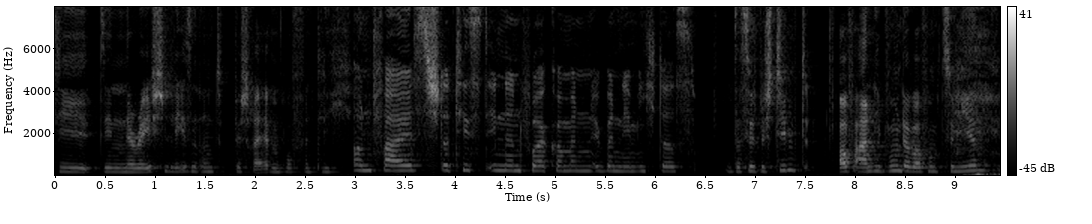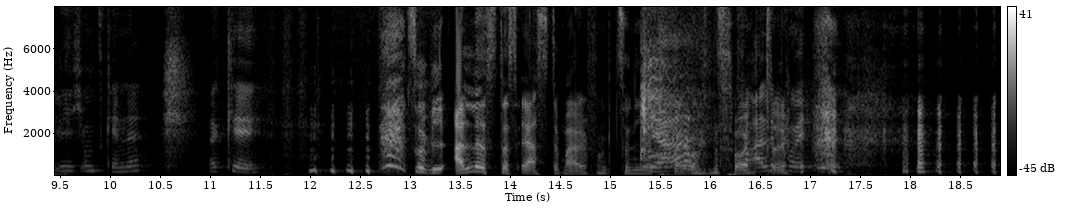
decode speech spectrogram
die, die Narration lesen und beschreiben, hoffentlich. Und falls StatistInnen vorkommen, übernehme ich das. Das wird bestimmt auf Anhieb wunderbar funktionieren, wie ich uns kenne. Okay. So wie alles das erste Mal funktioniert Ja, bei uns Vor allem heute. heute.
